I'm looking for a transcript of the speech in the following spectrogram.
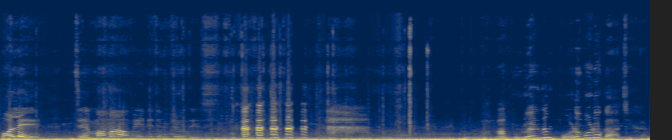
বলে যে মামা উই ডিডন্ট ডু দিস পুরো একদম বড় বড় গাছ এখানে।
